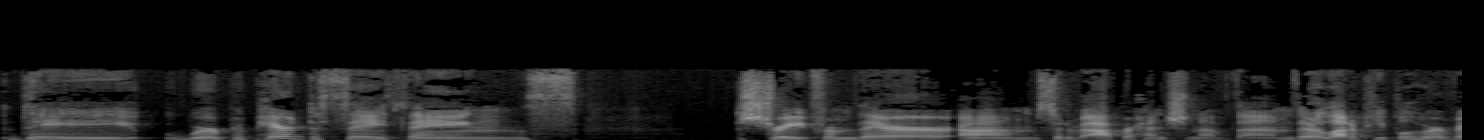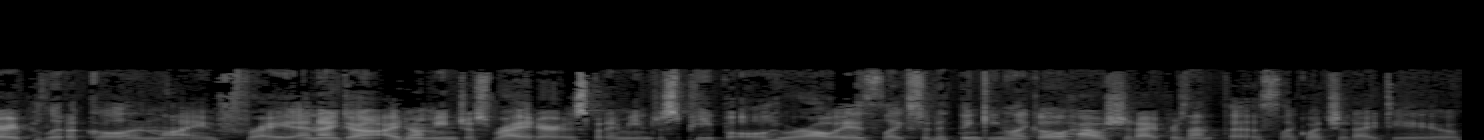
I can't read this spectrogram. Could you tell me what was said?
they were prepared to say things straight from their um, sort of apprehension of them. There are a lot of people who are very political in life, right? And I don't I don't mean just writers, but I mean just people who are always like sort of thinking like, oh, how should I present this? Like, what should I do?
